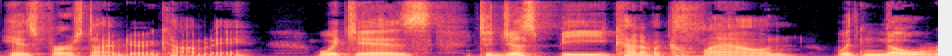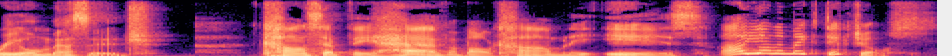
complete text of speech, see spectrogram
his first time doing comedy, which is to just be kind of a clown with no real message. Concept they have about comedy is, oh, you only make dick jokes.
